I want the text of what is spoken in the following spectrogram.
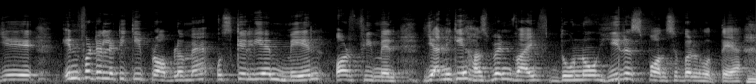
ये इनफर्टिलिटी की प्रॉब्लम है उसके लिए मेल और फीमेल यानी कि हस्बैंड वाइफ दोनों ही रिस्पॉन्सिबल होते हैं।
